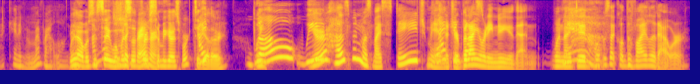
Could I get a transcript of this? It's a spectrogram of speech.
I can't even remember how long. Ago. Yeah, I was going I'm to say, when was like the first time you guys worked together? Well, we Your husband was my stage Yeah, I manager, but I already knew you then when I did what was that called, the Violet Hour,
